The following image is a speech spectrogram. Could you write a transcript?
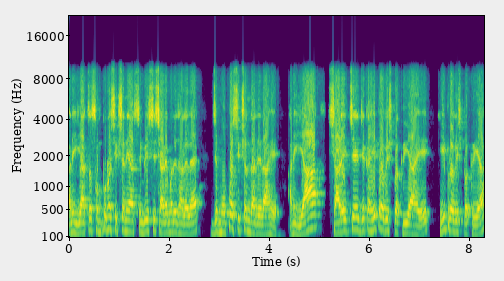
आणि याचं संपूर्ण शिक्षण या सीबीएसई शाळेमध्ये झालेलं आहे जे मोफत शिक्षण झालेलं आहे. आणि या शाळेचे जे काही प्रवेश प्रक्रिया आहे ही प्रवेश प्रक्रिया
